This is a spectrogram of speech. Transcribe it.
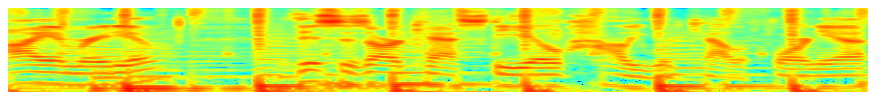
I am Radio. This is Art Castillo, Hollywood, California.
